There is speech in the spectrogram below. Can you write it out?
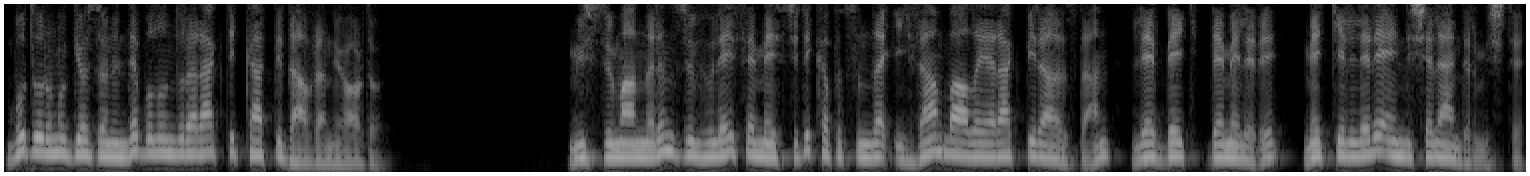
bu durumu göz önünde bulundurarak dikkatli davranıyordu. Müslümanların Zülhüleyfe Mescidi kapısında ihram bağlayarak bir ağızdan, lebbeyk demeleri, Mekkelileri endişelendirmişti.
